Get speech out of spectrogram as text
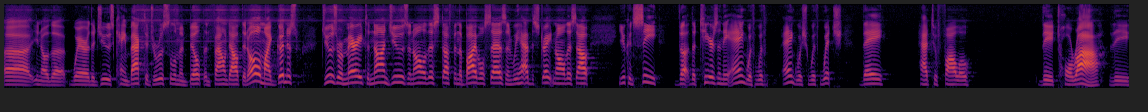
uh, you know the where the Jews came back to Jerusalem and built and found out that oh my goodness Jews were married to non-Jews and all of this stuff and the Bible says and we had to straighten all this out you can see the, the tears and the anguish with, anguish with which they had to follow the Torah, the,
